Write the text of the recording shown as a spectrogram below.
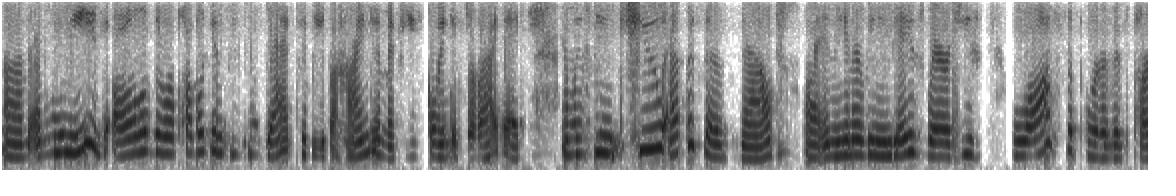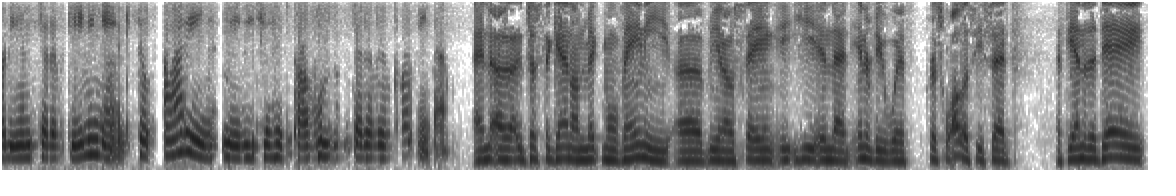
um, and he needs all of the Republicans he can get to be behind him if he's going to survive it. And we've seen two episodes now uh, in the intervening days where he's lost support of his party instead of gaining it. So adding maybe to his problems instead of improving them. And uh, just again on Mick Mulvaney, uh, you know, saying he in that interview with Chris Wallace, he said at the end of the day,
